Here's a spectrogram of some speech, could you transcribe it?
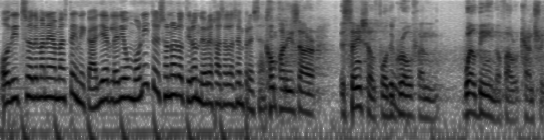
O dicho de manera más técnica, ayer le dio un bonito y sonoro tirón de orejas a las empresas. Companies are essential for the growth and well-being of our country.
